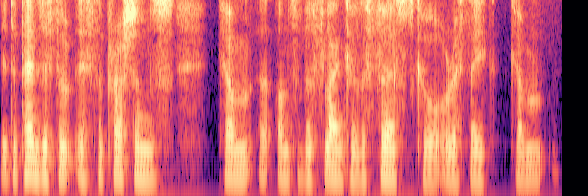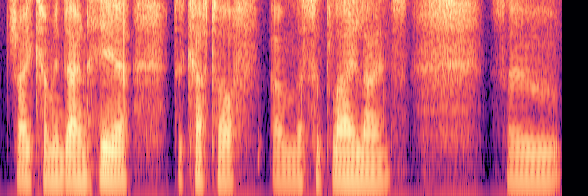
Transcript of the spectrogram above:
It depends if the if the Prussians come uh, onto the flank of the First Corps or if they come try coming down here to cut off um, the supply lines. So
